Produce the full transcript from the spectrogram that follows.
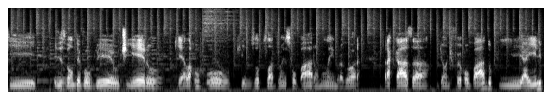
que eles vão devolver o dinheiro que ela roubou, que os outros ladrões roubaram, não lembro agora, pra casa de onde foi roubado. E aí ele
